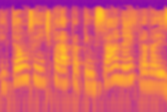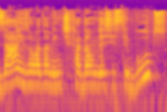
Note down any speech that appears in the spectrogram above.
Então, se a gente parar para pensar, né, para analisar isoladamente cada um desses tributos,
